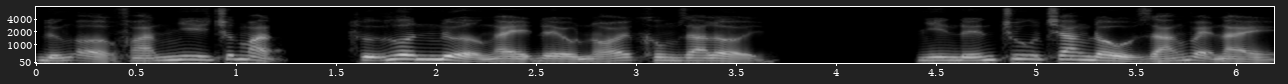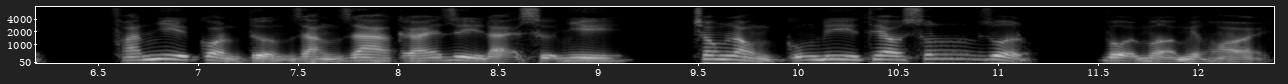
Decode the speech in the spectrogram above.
đứng ở phán nhi trước mặt, hự hơn nửa ngày đều nói không ra lời. Nhìn đến Chu Trang đầu dáng vẻ này, phán nhi còn tưởng rằng ra cái gì đại sự nhi, trong lòng cũng đi theo suốt ruột, vội mở miệng hỏi.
